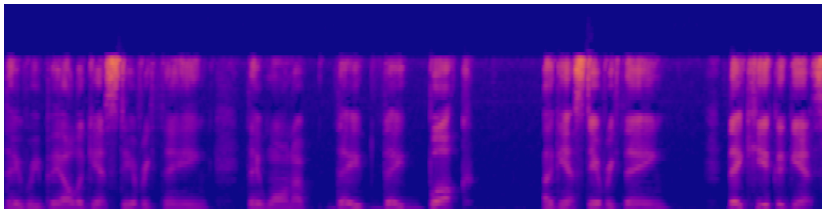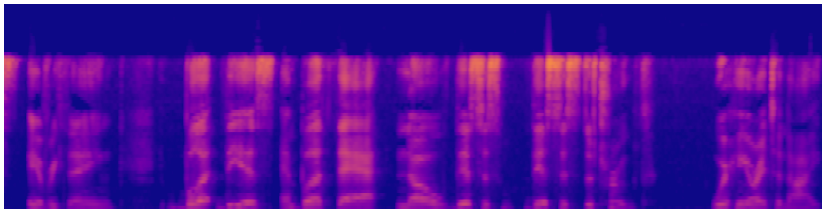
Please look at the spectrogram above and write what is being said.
They rebel against everything. They want to they they buck against everything. They kick against everything. But this and but that. No, this is this is the truth we're hearing tonight.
